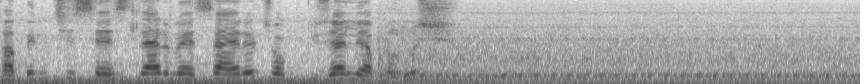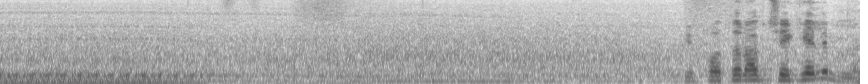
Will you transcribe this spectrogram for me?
Kabin içi sesler vesaire çok güzel yapılmış. Bir fotoğraf çekelim mi?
